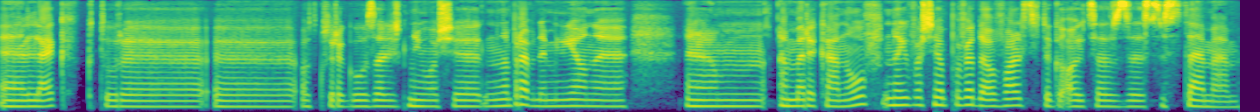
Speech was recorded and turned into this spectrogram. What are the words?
lek, który, e, od którego uzależniło się naprawdę miliony Amerykanów. No i właśnie opowiada o walce tego ojca z systemem.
